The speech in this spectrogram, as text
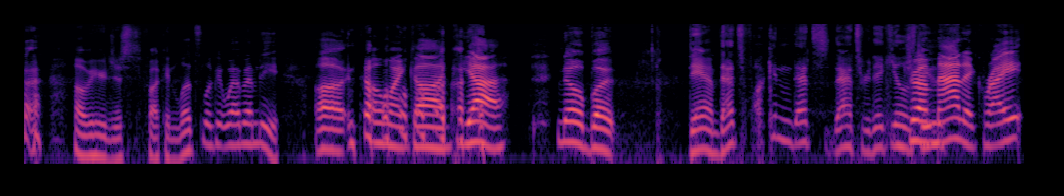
uh, over here just fucking let's look at webmd uh no. oh my god. Yeah. no but damn that's fucking that's that's ridiculous dude. Dramatic, right?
